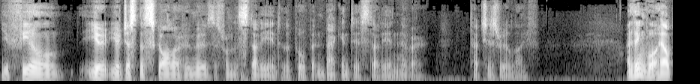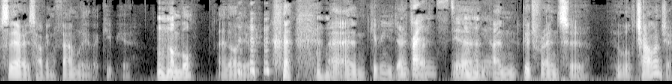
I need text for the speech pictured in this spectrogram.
you feel you're, you're just the scholar who moves from the study into the pulpit and back into his study and never touches real life. I think what helps there is having family that keep you mm-hmm. humble and on your mm-hmm. and keeping you down and to friends, earth. Yeah, and, and, good friends who who will challenge you.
